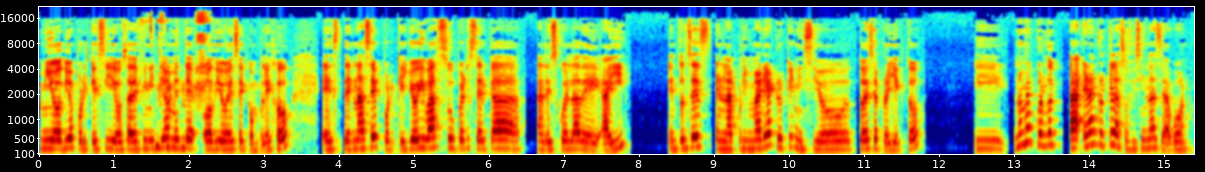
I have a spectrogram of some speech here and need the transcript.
mi odio, porque sí, o sea, definitivamente odio ese complejo, este, nace porque yo iba súper cerca a la escuela de ahí. Entonces, en la primaria creo que inició todo ese proyecto y no me acuerdo, ah, eran creo que las oficinas de Avon.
